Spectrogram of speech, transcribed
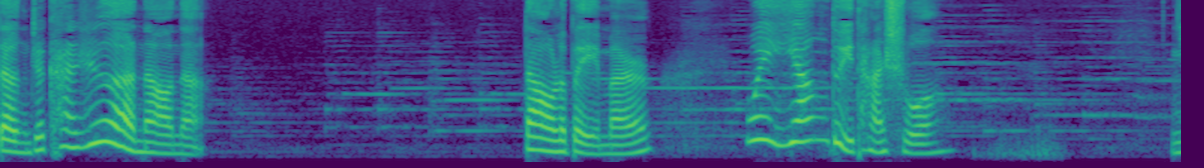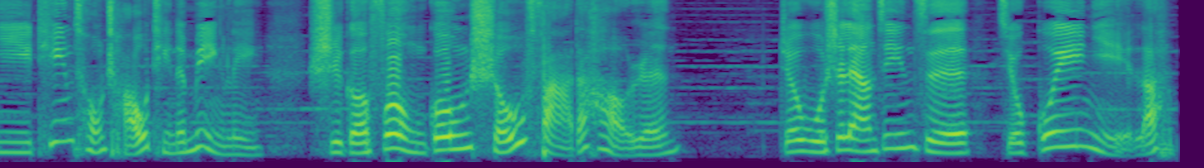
等着看热闹呢。到了北门，未央对他说：“你听从朝廷的命令，是个奉公守法的好人，这五十两金子就归你了。”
